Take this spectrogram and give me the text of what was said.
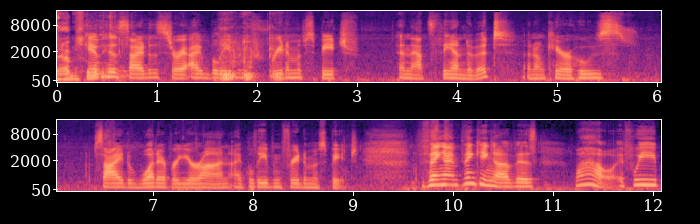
Absolutely. give his side of the story. I believe in freedom of speech, and that's the end of it. I don't care whose side of whatever you're on. I believe in freedom of speech. The thing I'm thinking of is, wow, if we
